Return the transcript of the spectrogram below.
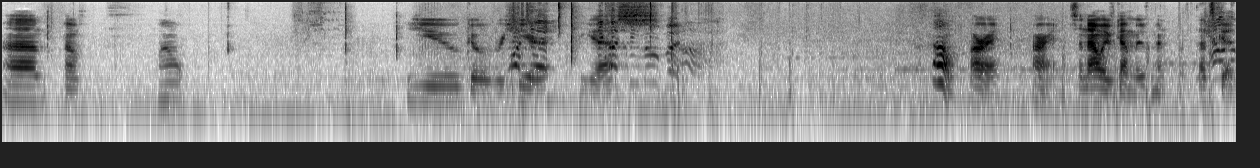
Um, oh, well, you go over Watch here, it. I guess. Oh, alright, alright, so now we've got movement. That's good.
